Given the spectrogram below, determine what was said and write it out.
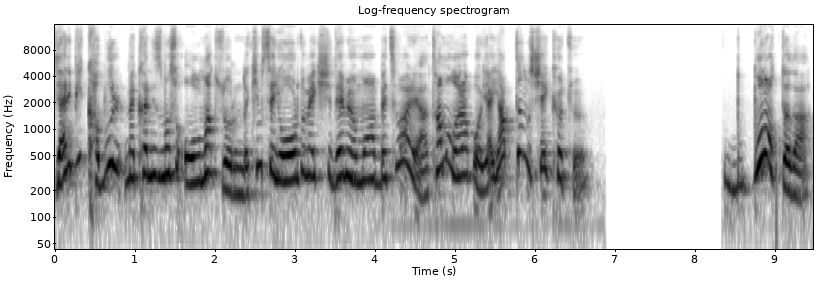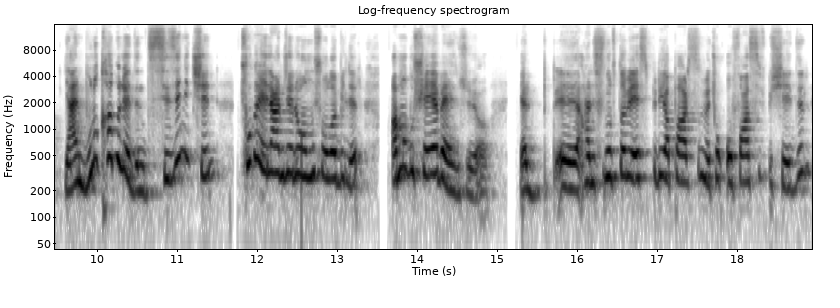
Yani bir kabul mekanizması olmak zorunda. Kimse yoğurdum ekşi demiyor muhabbeti var ya. Tam olarak o. Ya yaptığınız şey kötü. Bu, noktada yani bunu kabul edin. Sizin için çok eğlenceli olmuş olabilir. Ama bu şeye benziyor. Yani e, hani sınıfta bir espri yaparsın ve çok ofansif bir şeydir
